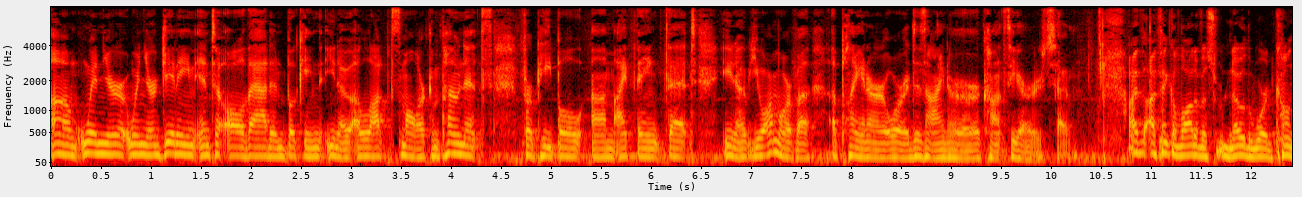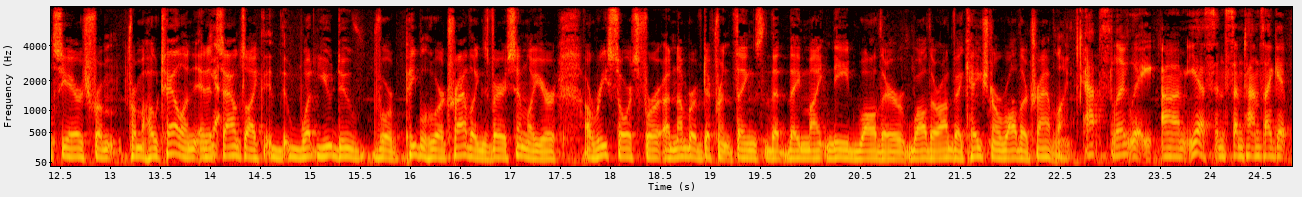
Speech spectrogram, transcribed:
um, when you're when you're getting into all that and booking, you know, a lot smaller components for people, um, I think that you know you are more of a, a planner or a designer or a concierge. So. I, I, think a lot of us know the word concierge from, from a hotel, and, and it yeah. sounds like what you do for people who are traveling is very similar. You're a resource for a number of different things that they might need while they're while they're on vacation or while they're traveling. Absolutely, um, yes. And sometimes I get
